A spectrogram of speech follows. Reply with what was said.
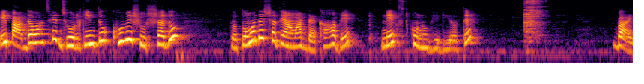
এই পাবদা মাছের ঝোল কিন্তু খুবই সুস্বাদু। তো তোমাদের সাথে আমার দেখা হবে নেক্সট কোনো ভিডিওতে বাই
